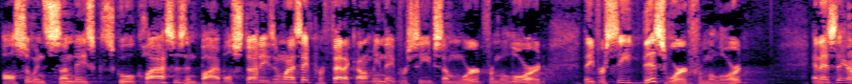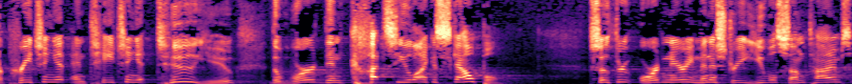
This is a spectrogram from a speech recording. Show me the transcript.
also in Sunday school classes and Bible studies. And when I say prophetic, I don't mean they've received some word from the Lord, they've received this word from the Lord. And as they are preaching it and teaching it to you, the word then cuts you like a scalpel. So, through ordinary ministry, you will sometimes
